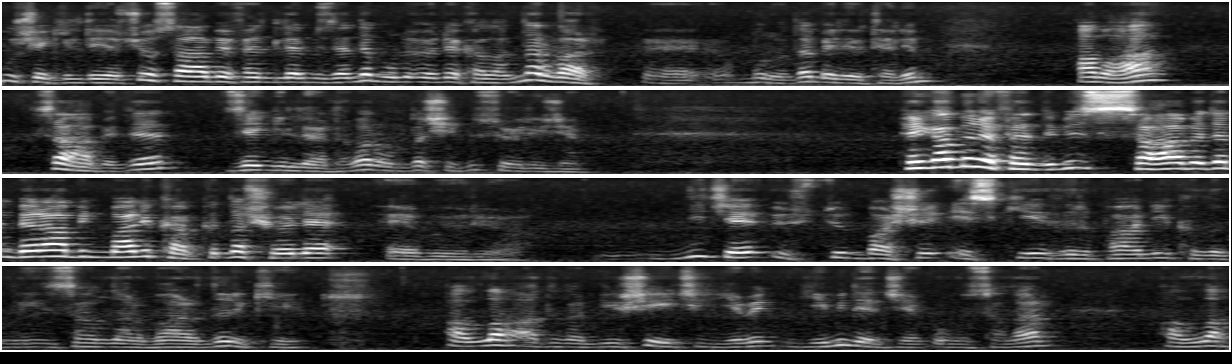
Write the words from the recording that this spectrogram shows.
bu şekilde yaşıyor. Sahabe efendilerimizden de bunu örnek alanlar var. Ee, bunu da belirtelim. Ama sahabede zenginler de var. Onu da şimdi söyleyeceğim. Peygamber Efendimiz sahabeden Bera bin Malik hakkında şöyle e, buyuruyor. Nice üstü başı eski hırpani kılıklı insanlar vardır ki Allah adına bir şey için yemin, yemin edecek olsalar Allah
